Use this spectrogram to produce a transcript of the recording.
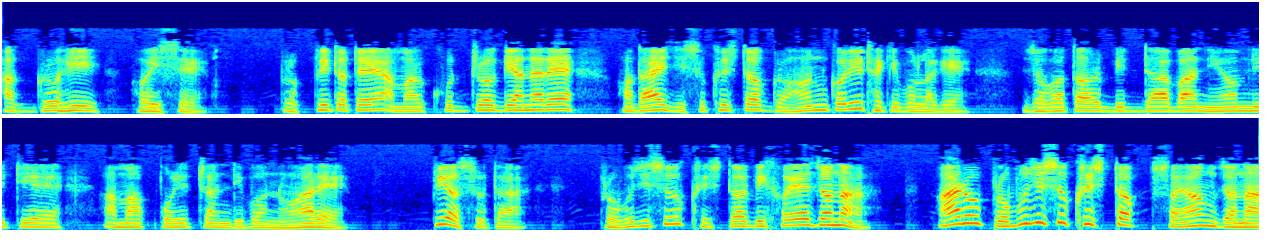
আগ্ৰহী হৈছে। প্ৰকৃততে আমাৰ ক্ষুদ্ৰ জ্ঞানেৰে সদায় যীশুখ্ৰীষ্টক গ্ৰহণ কৰি থাকিব লাগে। জগতৰ বিদ্যা বা নিয়ম নীতিয়ে আমাক পৰিত্ৰাণ দিব নোৱাৰে। প্ৰিয় শ্ৰোতা প্ৰভু যীশু খ্ৰীষ্টৰ বিষয়ে জনা আৰু প্ৰভু যীশু খ্ৰীষ্টক স্বয়ং জনা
